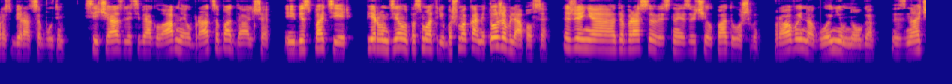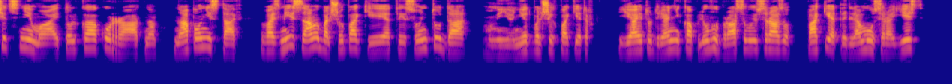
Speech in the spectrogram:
разбираться будем. Сейчас для тебя главное убраться подальше. И без потерь. Первым делом посмотри, башмаками тоже вляпался?» Женя добросовестно изучил подошвы. «Правой ногой немного. Значит, снимай, только аккуратно. На пол не ставь. Возьми самый большой пакет и сунь туда. У меня нет больших пакетов. Я эту дрянь не коплю, выбрасываю сразу. Пакеты для мусора есть?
